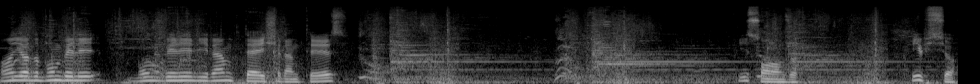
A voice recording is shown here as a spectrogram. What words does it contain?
Ona görə də bunu belə bunu belə eləyirəm, dəyişirəm tez. Bir sonuncu. Bir psio.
